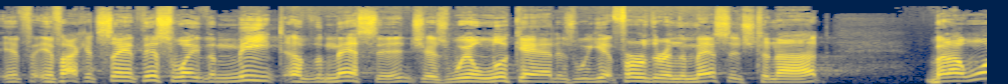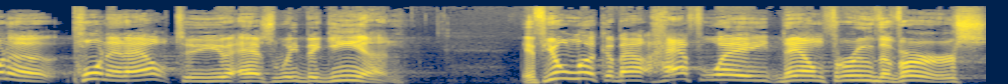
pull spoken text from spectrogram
if, if I could say it this way, the meat of the message, as we'll look at as we get further in the message tonight. But I want to point it out to you as we begin. If you'll look about halfway down through the verse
